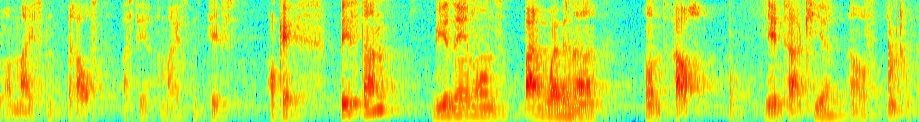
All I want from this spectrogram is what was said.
du am meisten brauchst, was dir am meisten hilft. Okay, bis dann. Wir sehen uns beim Webinar und auch jeden Tag hier auf YouTube.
